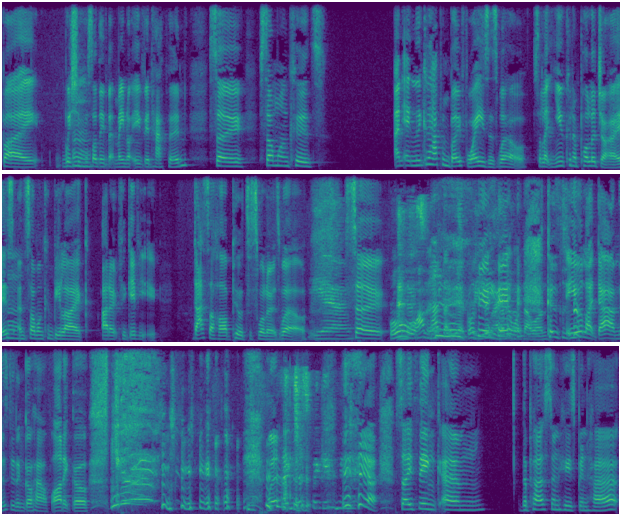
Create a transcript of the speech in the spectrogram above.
by wishing for something that may not even happen. So someone could. And, and it can happen both ways as well. So, like, you can apologize, and someone can be like, I don't forgive you. That's a hard pill to swallow as well. Yeah. So, Oh, I that's haven't had that yet. God, Yeah. please, I don't want that one. because you're like, damn, this didn't go how I thought it go. Well, like just forgive me. yeah. So I think um, the person who's been hurt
